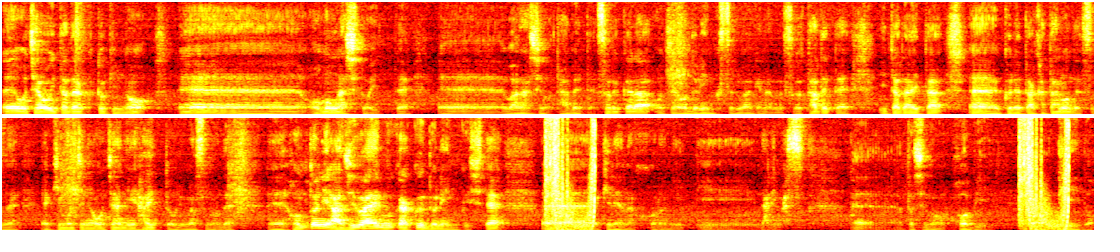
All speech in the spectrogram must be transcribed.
えーお茶をいただく時の、えーおもがしといって、えー和菓子を食べてそれからお茶をドリンクするわけなんですが立てていただいた、えーくれた方のですね気持ちがお茶に入っておりますので、えー本当に味わい深くドリンクして、えー、綺麗な心になります、えー私のホビーティード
